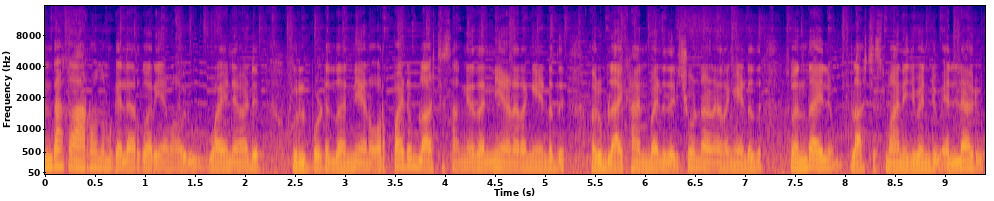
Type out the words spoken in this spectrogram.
എന്താ കാരണം നമുക്ക് എല്ലാവർക്കും അറിയാം ആ ഒരു വയനാട് ഉരുൾപൊട്ടൽ തന്നെയാണ്. ഉറപ്പായിട്ടും ബ്ലാസ്റ്റേഴ്സ് അങ്ങനെ തന്നെയാണ് ഇറങ്ങേണ്ടത്. ഒരു ബ്ലാക്ക് ഹാൻഡ് ബാൻഡ് ധരിച്ചുകൊണ്ടാണ് ഇറങ്ങേണ്ടത്. സോ എന്തായാലും ബ്ലാസ്റ്റേഴ്സ് മാനേജ്മെന്റും എല്ലാവരും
